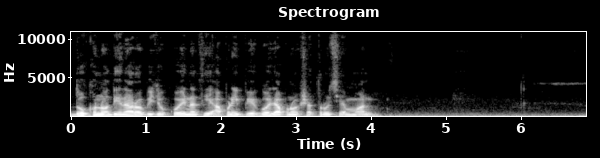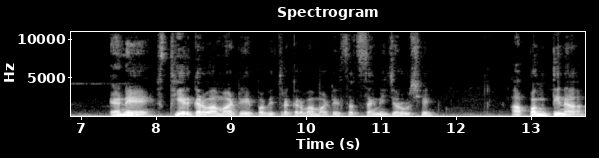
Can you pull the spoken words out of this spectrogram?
દુઃખનો દિનારો બીજો કોઈ નથી, આપણી ભેગો જ આપણો શત્રુ છે મન. એને સ્થિર કરવા માટે, પવિત્ર કરવા માટે સત્સંગની જરૂર છે. આ પંક્તિના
